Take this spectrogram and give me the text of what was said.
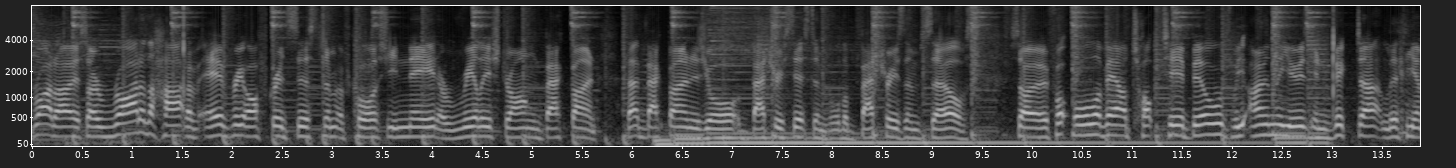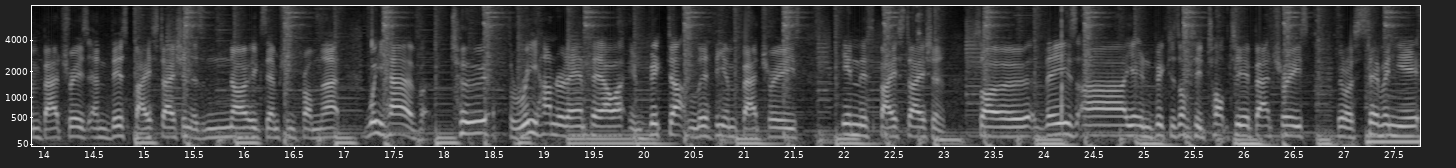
Righto, so right at the heart of every off-grid system, of course, you need a really strong backbone. That backbone is your battery system, or the batteries themselves. So for all of our top tier builds, we only use Invicta lithium batteries and this base station is no exemption from that. We have two 300 amp hour Invicta lithium batteries in this base station. So these are yeah, Invicta's obviously top tier batteries. We've got a seven year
